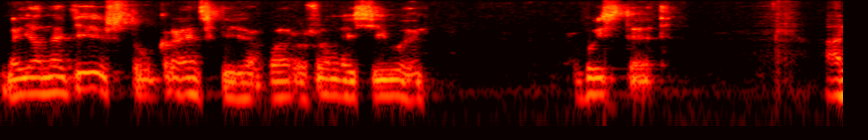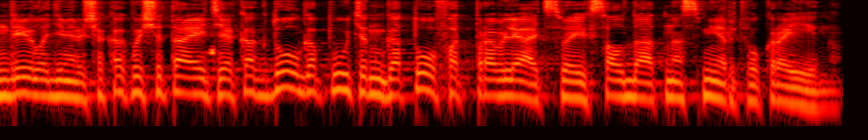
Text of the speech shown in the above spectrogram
Но я надеюсь, что украинские вооруженные силы выстоят. Андрей Владимирович, а как вы считаете, как долго Путин готов отправлять своих солдат на смерть в Украину?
